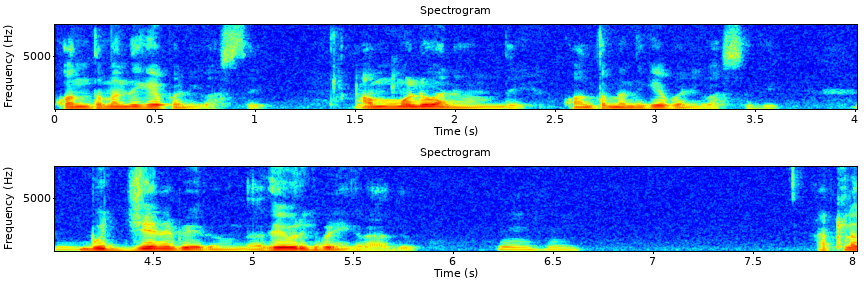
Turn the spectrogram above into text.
కొంతమందికే పనికి వస్తాయి. అమ్ములు అని ఉంది. కొంతమందికే పనికి వస్తుంది. బుజ్జి అని పేరు ఉంది. అది ఎవరికి పనికిరాదు అట్లా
